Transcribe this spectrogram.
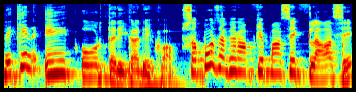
लेकिन एक और तरीका देखो आप। सपोज़ अगर आपके पास एक क्लास है,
